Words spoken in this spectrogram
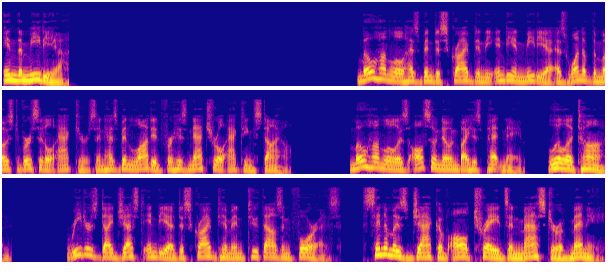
In the media Mohanlal has been described in the Indian media as one of the most versatile actors and has been lauded for his natural acting style. Mohanlal is also known by his pet name, Lalettan. Reader's Digest India described him in 2004 as, "...cinema's jack of all trades and master of many."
